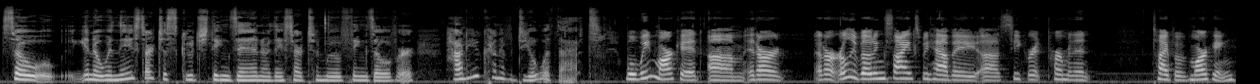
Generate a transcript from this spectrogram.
So, you know, when they start to scooch things in or they start to move things over, how do you kind of deal with that? Well, we mark it um, at our at our early voting sites. We have a uh, secret permanent type of marking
